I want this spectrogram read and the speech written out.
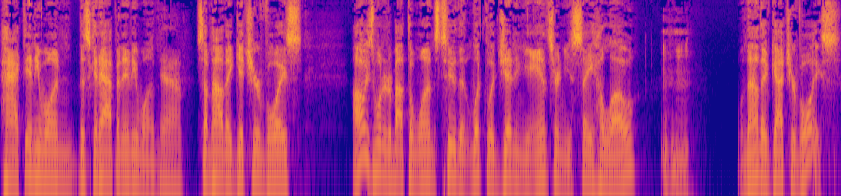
hacked. Anyone, this could happen to anyone. Yeah. Somehow they get your voice. I always wondered about the ones too that look legit and you answer and you say hello. Mm-hmm. Well, now they've got your voice.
